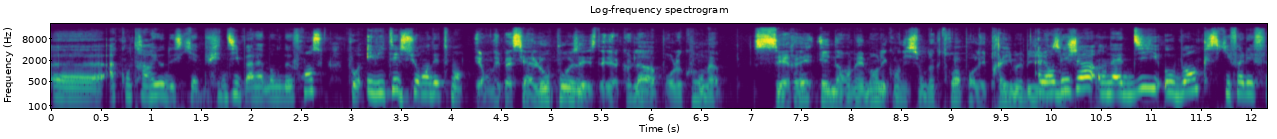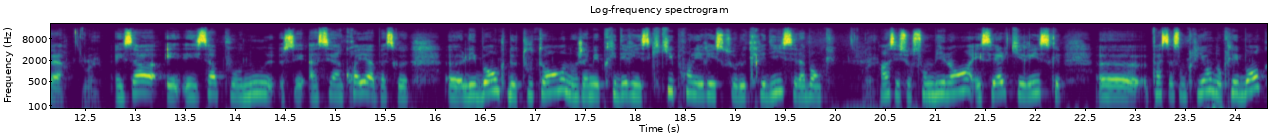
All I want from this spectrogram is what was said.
euh, à contrario de ce qui a pu être dit par la Banque de France, pour éviter le surendettement. Et on est passé à l'opposé, c'est-à-dire que là, pour le coup, on a serré énormément les conditions d'octroi pour les prêts immobiliers. Alors déjà, on a dit aux banques ce qu'il fallait faire. Et, ça, et, ça, pour nous, c'est assez incroyable parce que euh, les banques de tout temps n'ont jamais pris des risques. Qui prend les risques sur le crédit? C'est la banque. Hein, c'est sur son bilan et c'est elle qui risque euh, face à son client. Donc les banques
